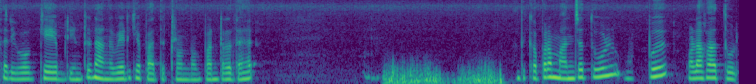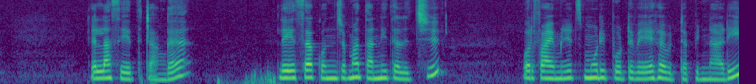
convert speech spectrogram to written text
சரி ஓகே அப்படின்ட்டு நாங்கள் வேடிக்கை பார்த்துட்டு இருந்தோம் பண்ணுறத அதுக்கப்புறம் மஞ்சத்தூள் உப்பு மிளகாத்தூள் எல்லாம் சேர்த்துட்டாங்க. லேசாக கொஞ்சமாக தண்ணி தெளித்து ஒரு ஃபைவ் மினிட்ஸ் மூடி போட்டு வேக விட்ட பின்னாடி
